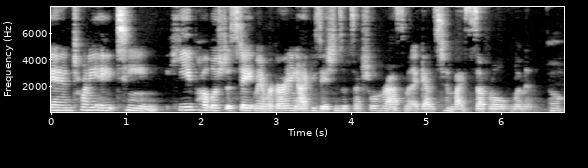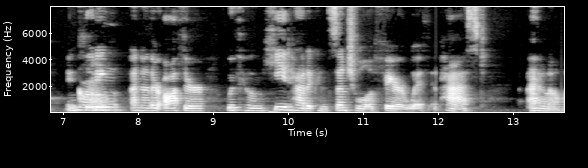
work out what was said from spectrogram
in 2018, he published a statement regarding accusations of sexual harassment against him by several women, Oh. including another author with whom he'd had a consensual affair with in the past. I don't know.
